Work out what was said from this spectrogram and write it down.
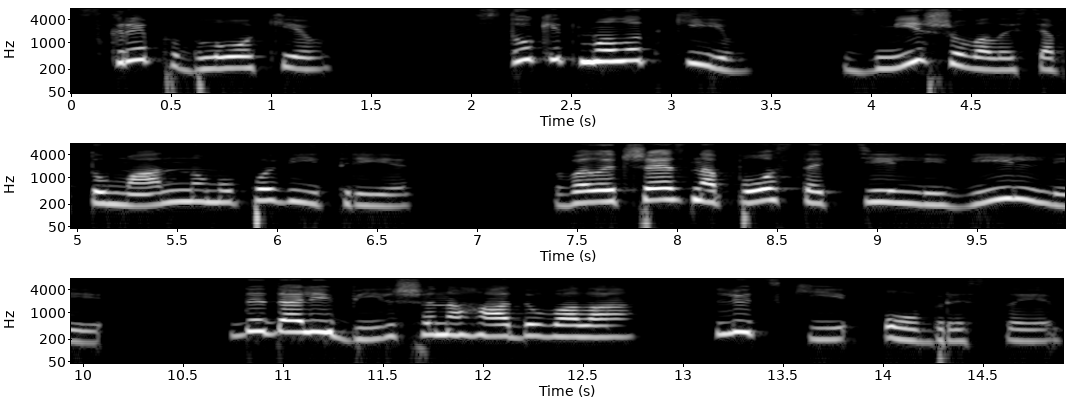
скрип блоків, стукіт молотків змішувалися в туманному повітрі. Величезна постать тіллі віллі дедалі більше нагадувала людські обриси.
